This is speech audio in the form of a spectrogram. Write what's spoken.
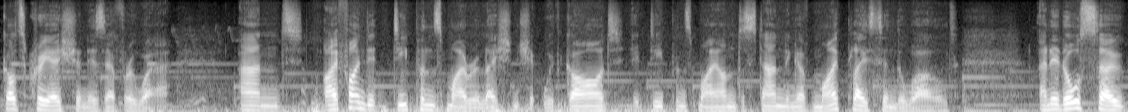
God's creation is everywhere. And I find it deepens my relationship with God, it deepens my understanding of my place in the world, and it also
